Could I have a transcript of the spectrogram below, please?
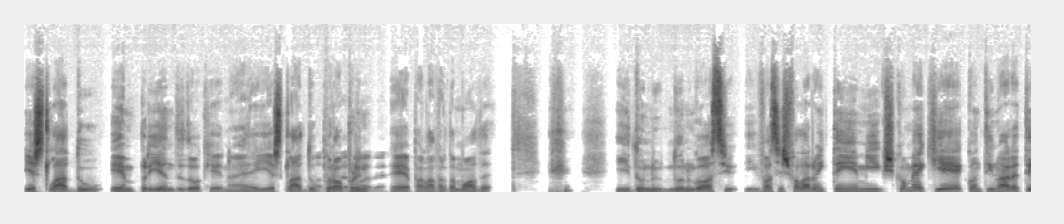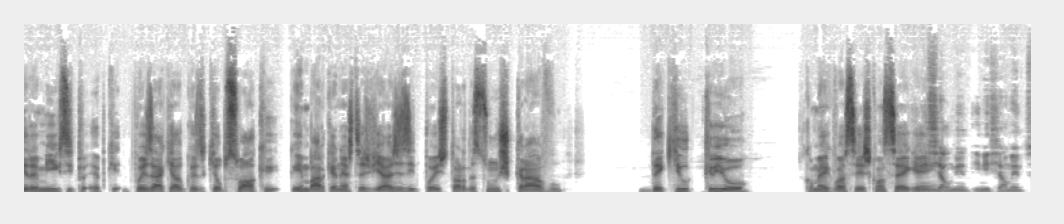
este lado do empreendedor, que é, não é? E este lado do próprio. É a palavra da moda. E do, do negócio. E vocês falaram aí que têm amigos. Como é que é continuar a ter amigos? E é porque depois há aquela coisa, aquele pessoal que embarca nestas viagens e depois torna-se um escravo daquilo que criou. Como é que vocês conseguem. Inicialmente, inicialmente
